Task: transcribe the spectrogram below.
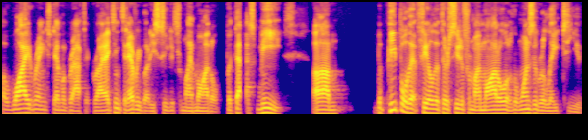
a wide range demographic, right? I think that everybody's suited for my model, but that's me. Um, the people that feel that they're suited for my model are the ones that relate to you.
